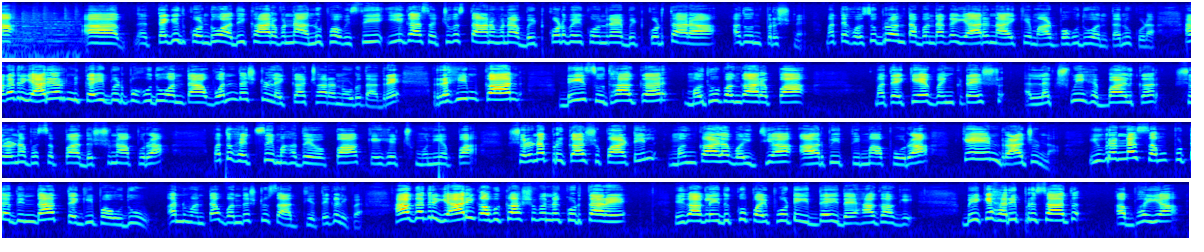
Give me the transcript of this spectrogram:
ತೆಗೆದುಕೊಂಡು ಅಧಿಕಾರವನ್ನ ಅನುಭವಿಸಿ ಈಗ ಸಚಿವ ಸ್ಥಾನವನ್ನ ಬಿಟ್ಕೊಡ್ಬೇಕು ಅಂದ್ರೆ ಬಿಟ್ಕೊಡ್ತಾರಾ? ಅದೊಂದು ಪ್ರಶ್ನೆ. ಮತ್ತೆ ಹೊಸಬ್ರು ಅಂತ ಬಂದಾಗ ಯಾರನ್ನ ಆಯ್ಕೆ ಮಾಡಬಹುದು ಅಂತಲೂ ಕೂಡ. ಹಾಗಾದ್ರೆ ಯಾರ್ಯಾರನ್ನ ಕೈ ಬಿಡಬಹುದು ಅಂತ ಒಂದಷ್ಟು ಲೆಕ್ಕಾಚಾರ ನೋಡೋದಾದ್ರೆ ರಹೀಂ ಖಾನ್, ಡಿ ಸುಧಾಕರ್, ಮಧು ಬಂಗಾರಪ್ಪ, ಮತ್ತೆ ಕೆ ವೆಂಕಟೇಶ್ ಲಕ್ಷ್ಮೀ ಹೆಬ್ಬಾಳ್ಕರ್ ಶರಣಬಸಪ್ಪ ದರ್ಶನಾಪುರ ಮತ್ತು H C Mahadevappa K H Muniyappa Sharanprakash Patil Mankal Vaidya R B Timmapur K N Rajanna ಇವರನ್ನ ಸಂಪುಟದಿಂದ ತೆಗಿಬಹುದು ಅನ್ನುವಂಥ ಒಂದಷ್ಟು ಸಾಧ್ಯತೆಗಳಿವೆ. ಹಾಗಾದ್ರೆ ಯಾರಿಗೆ ಅವಕಾಶವನ್ನ ಕೊಡ್ತಾರೆ? ಈಗಾಗಲೇ ಇದಕ್ಕೂ ಪೈಪೋಟಿ ಇದ್ದೇ ಇದೆ. ಹಾಗಾಗಿ ಬಿ ಕೆ ಹರಿಪ್ರಸಾದ್ ಅಭಯ ಆ,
